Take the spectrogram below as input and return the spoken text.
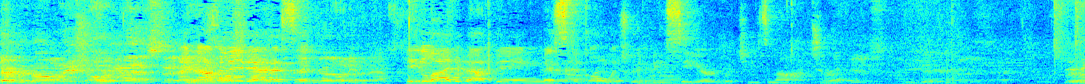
have a nomination for Addison. I nominate Addison. He lied about being mystical, which would be seer, which he's not. We have a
